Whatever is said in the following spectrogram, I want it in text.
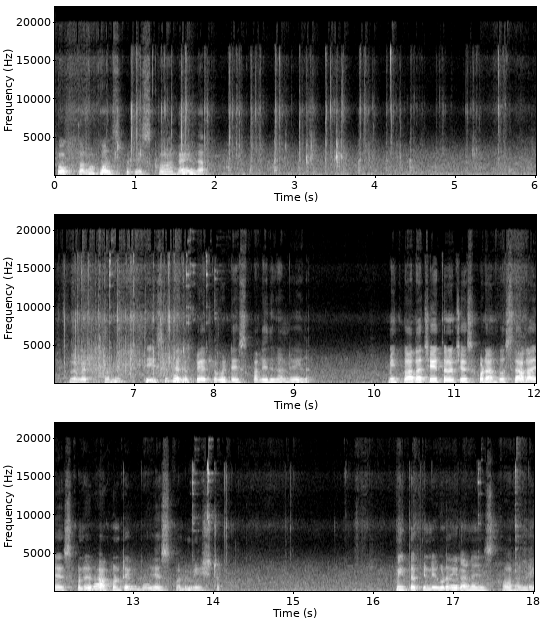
ఫోక్తో హోల్స్ పెట్టేసుకోవాలి ఇలా. ఇలా పెట్టుకొని తీసి వేరే ప్లేట్లో పెట్టేసుకోవాలి. ఎందుకంటే ఇలా. మీకు అలా చేతిలో చేసుకోవడానికి వస్తే అలా చేసుకోండి రాకుంటే ఇలా చేసుకోండి మీ ఇష్టం. మిగతా పిండి కూడా ఇలానే చేసుకోవాలండి.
